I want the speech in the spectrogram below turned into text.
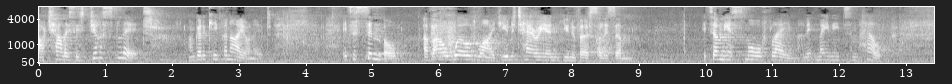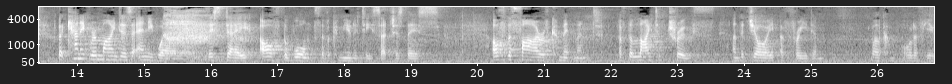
Our chalice is just lit. I'm going to keep an eye on it. It's a symbol of our worldwide Unitarian Universalism. It's only a small flame and it may need some help. But can it remind us anyway this day of the warmth of a community such as this, of the fire of commitment, of the light of truth, and the joy of freedom? Welcome, all of you.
